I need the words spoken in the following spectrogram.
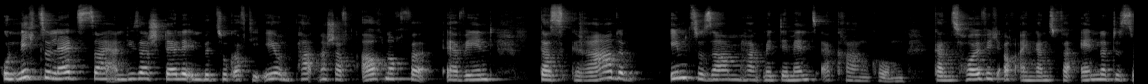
Und nicht zuletzt sei an dieser Stelle in Bezug auf die Ehe und Partnerschaft auch noch erwähnt, dass gerade im Zusammenhang mit Demenzerkrankungen ganz häufig auch ein ganz verändertes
